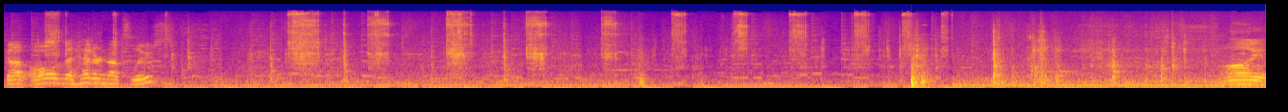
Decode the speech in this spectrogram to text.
Got all the header nuts loose. Finally.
